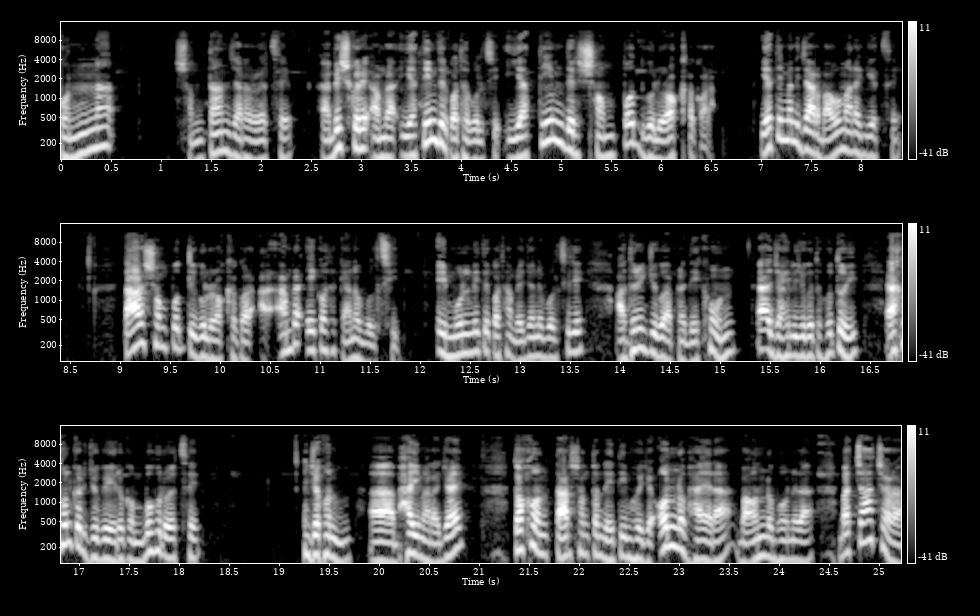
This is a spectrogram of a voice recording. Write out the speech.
কন্যা সন্তান যারা রয়েছে বিশেষ করে আমরা ইয়াতিমদের কথা বলছি, ইয়াতিমদের সম্পদগুলো রক্ষা করা। ইয়াতিম মানে যার বাবা মারা গিয়েছে, তার সম্পত্তিগুলো রক্ষা করা। আমরা এই কথা কেন বলছি? এই মূলনীতির কথা আমরা এই জন্য বলছি যে, আধুনিক যুগে আপনি দেখুন জাহিলি যুগে তো হতোই, এখনকার যুগে এরকম বহু রয়েছে। যখন ভাই মারা যায়, তখন তার সন্তান এতিম হয়ে যায়। অন্য ভাইয়েরা বা অন্য বোনেরা বা চাচারা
